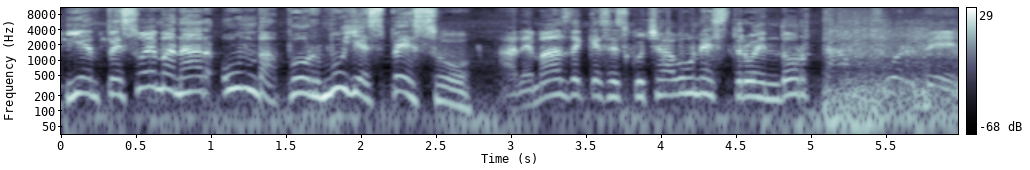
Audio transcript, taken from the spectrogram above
y empezó a emanar un vapor muy espeso, además de que se escuchaba un estruendor tan fuerte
